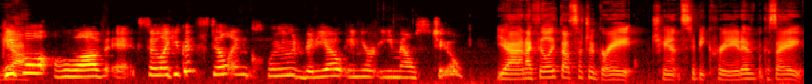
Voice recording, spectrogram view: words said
People yeah. love it. So like you can still include video in your emails too. Yeah, and I feel like that's such a great chance to be creative because I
